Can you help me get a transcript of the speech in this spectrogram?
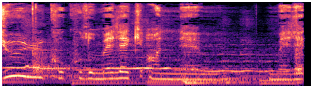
Gül kokulu melek annem. Melek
